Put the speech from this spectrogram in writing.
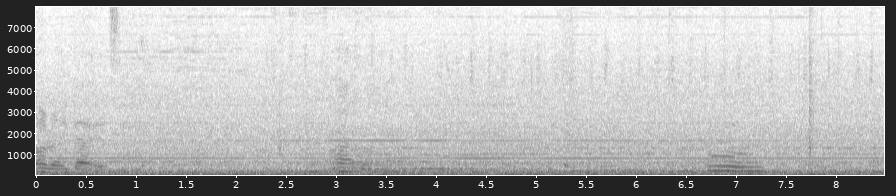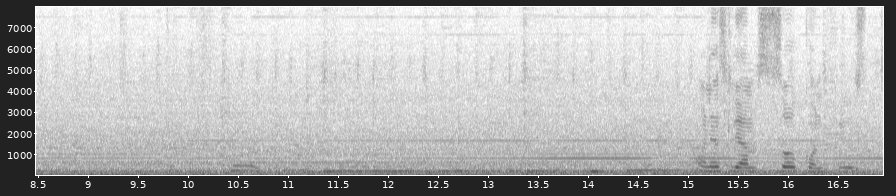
Alright, guys. Uh, oh. Honestly, I'm so confused.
